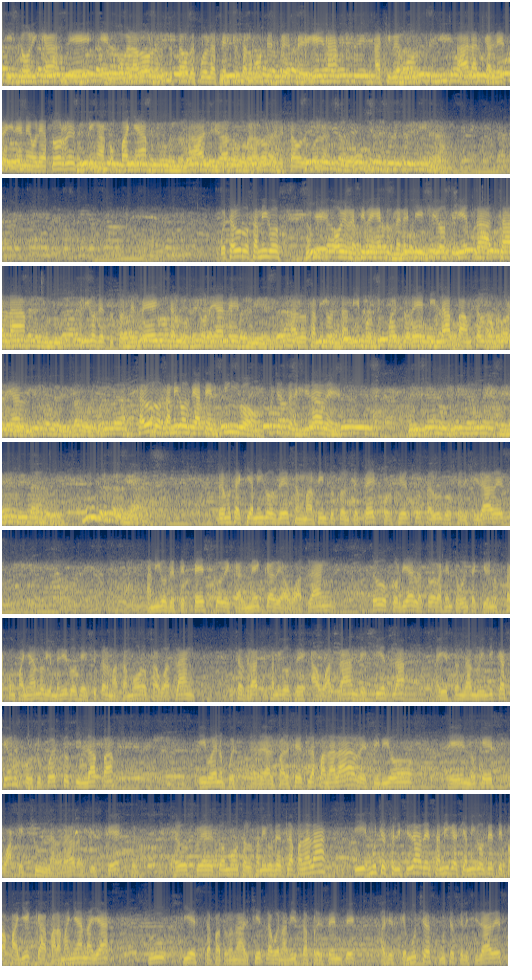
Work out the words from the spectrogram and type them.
histórica del gobernador de nuestro estado de Puebla, Sergio Salomón Céspedes Peregrina. Aquí vemos a la alcaldesa Irene Olea Torres, quien acompaña al ciudadano gobernador del estado de Puebla. Pues saludos amigos que hoy reciben estos beneficios, Chietla, Chala, amigos de Tutoltepec, saludos cordiales, a los amigos también por supuesto de Tilapa, un saludo cordial. Saludos amigos de Atencingo, muchas felicidades. Deseando que tengan una excelente tarde. Muchas gracias. Vemos aquí amigos de San Martín Totoltepec, por cierto, saludos, felicidades. Amigos de Tepesco, de Calmeca, de Aguatlán. Saludo cordial a toda la gente bonita que hoy nos está acompañando. Bienvenidos de Izúcar, Matamoros, Aguatlán. Muchas gracias amigos de Aguatlán, de Xietla. Ahí están dando indicaciones, por supuesto, Tilapa. Y bueno, pues eh, al parecer Tlapanalá recibió en lo que es Huaquechula, ¿verdad? Así es que, pues, saludos cordiales somos a los amigos de Tlapanalá y muchas felicidades, amigas y amigos de Tepapayeca, para mañana ya su fiesta patronal, Chietla Buenavista presente, así es que muchas, muchas felicidades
